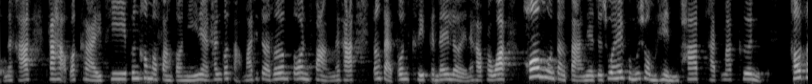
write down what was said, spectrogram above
ปนะคะ ถ้าหากว่าใครที่เพิ่งเข้ามาฟังตอนนี้เนี่ยท่านก็สามารถที่จะเริ่มต้นฟังนะคะ ตั้งแต่ต้นคลิปกันได้เลยนะคะ เพราะว่าข้อมูลต่างๆเนี่ยจะช่วยให้คุณผู้ชมเห็นภาพชัดมากขึ้น เข้าใจ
